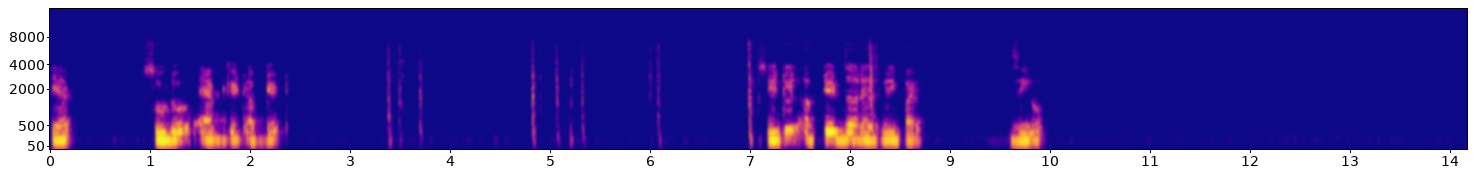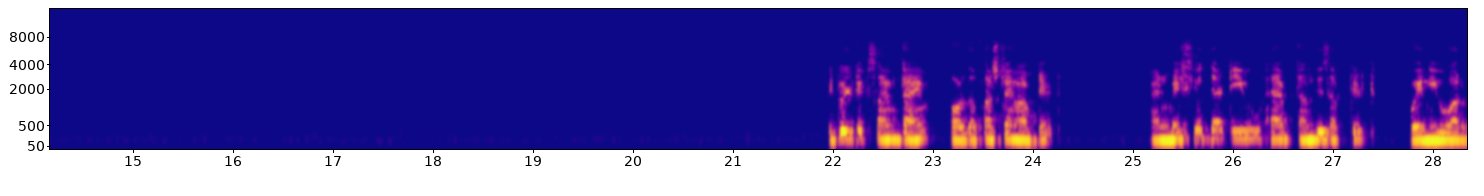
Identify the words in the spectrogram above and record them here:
here sudo apt-get update so it will update the raspberry pi 0 it will take some time for the first time update. And make sure that you have done this update when you are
